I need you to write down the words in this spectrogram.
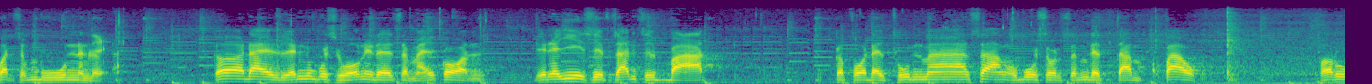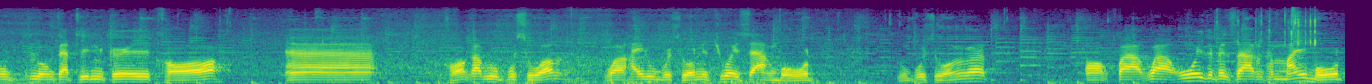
วัดสมบูรณ์นั่นแหละ ก็ได้เหรียญหลวงปู่สวงในสมัยก่อนเหรียญละยี่สิบสามสิบบาท ก็พอได้ทุนมาสร้างอุโบสถสำเร็จตามเป้า พอหลวงหลวงตาทินเคยขออาขอกับหลวงปู่สวง ว่าให้หลวงปู่สวงเนี่ยช่วยสร้างโบสถ์หลวงปู่สวงก็ออกปากว่าโอ้ยจะไปสร้างทำไมโบสถ์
